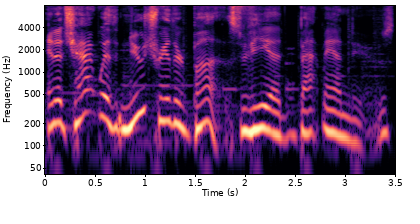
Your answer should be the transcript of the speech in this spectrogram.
In a chat with New Trailer Buzz via Batman News,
